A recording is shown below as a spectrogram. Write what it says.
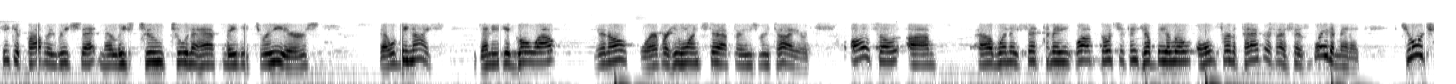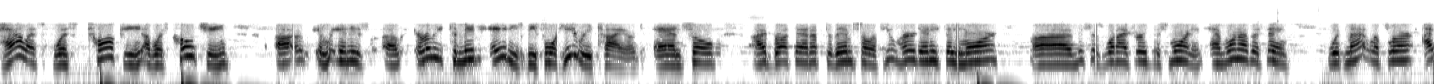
He could probably reach that in at least two, two and a half, maybe three years. That would be nice. Then he could go out, you know, wherever he wants to after he's retired. Also, um, uh, when they said to me, "Well, don't you think he'll be a little old for the Packers?" I said, "Wait a minute. George Halas was talking, uh, was coaching uh, in his uh, early to mid 80s before he retired. And so I brought that up to them. So if you heard anything more, uh, this is what I heard this morning. And one other thing with Matt LaFleur, I,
